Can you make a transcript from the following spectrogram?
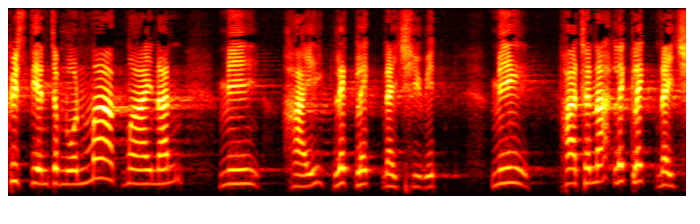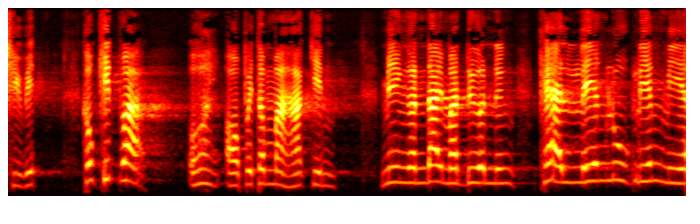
คริสเตียนจำนวนมากมายนั้น มีไหเล็กๆในชีวิต มีภาชนะเล็กๆในชีวิต เขาคิดว่า โอ้ยออกไปทำมาหากิน มีเงินได้มาเดือนหนึ่งแค่เลี้ยงลูกเลี้ยงเมีย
